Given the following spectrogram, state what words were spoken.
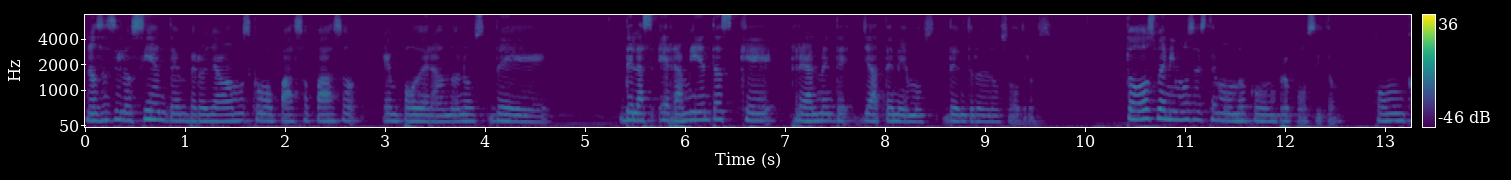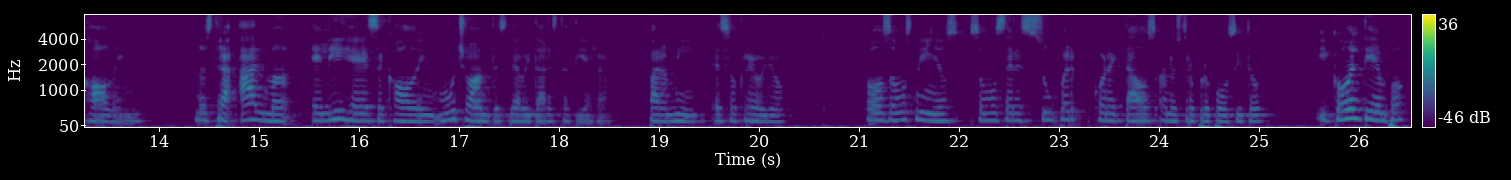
no sé si lo sienten, pero ya vamos como paso a paso empoderándonos de, de las herramientas que realmente ya tenemos dentro de nosotros. Todos venimos a este mundo con un propósito, con un calling. Nuestra alma elige ese calling mucho antes de habitar esta tierra. Para mí, eso creo yo. Cuando somos niños, somos seres súper conectados a nuestro propósito y con el tiempo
